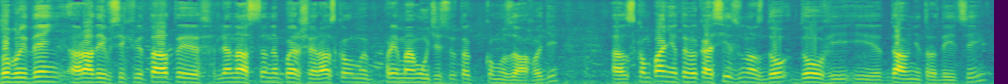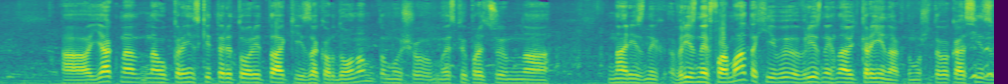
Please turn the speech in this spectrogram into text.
Добрий день, радий всіх вітати. Для нас це не перший раз, коли ми приймаємо участь у такому заході. З компанією ТВК Сіц у нас довгі і давні традиції, як на, на українській території, так і за кордоном, тому що ми співпрацюємо на, на різних, в різних форматах і в, різних навіть країнах, тому що ТВК Сіц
